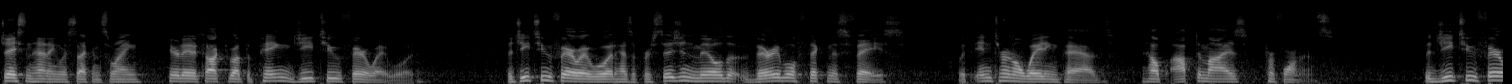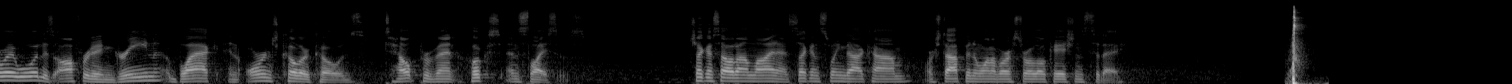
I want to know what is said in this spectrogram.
Jason Henning with Second Swing, here today to talk about the Ping G2 fairway wood. The G2 fairway wood has a precision milled variable thickness face with internal weighting pads to help optimize performance. The G2 fairway wood is offered in green, black, and orange color codes to help prevent hooks and slices. Check us out online at secondswing.com or stop into one of our store locations today.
